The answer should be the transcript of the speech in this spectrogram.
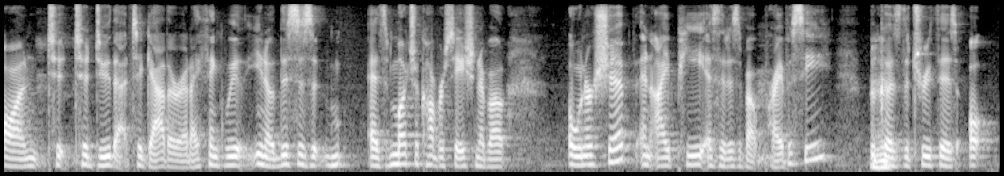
on to, to do that, together. And I think we, you know, this is as much a conversation about ownership and IP as it is about privacy, because mm-hmm. the truth is, all,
